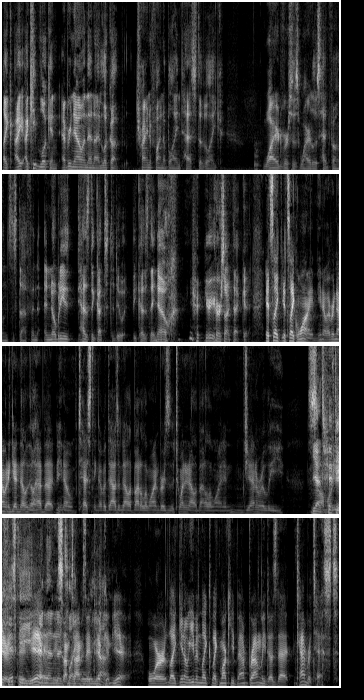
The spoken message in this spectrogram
Like I, I keep looking every now and then I look up trying to find a blind test of like wired versus wireless headphones and stuff and, and nobody has the guts to do it because they know your, your ears aren't that good it's like it's like wine you know every now and again they'll, they'll have that you know testing of a thousand dollar bottle of wine versus a twenty dollar bottle of wine and generally Yeah, it's 50 years, 50. they- Yeah, and then they, it's like, sometimes well, they pick yeah. it. Yeah, or like you know, even like like Marques Brownlee does that camera test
